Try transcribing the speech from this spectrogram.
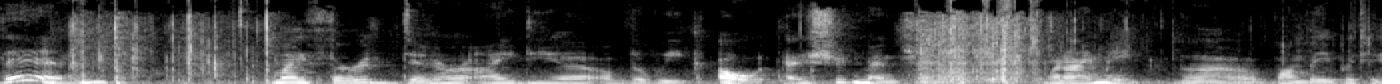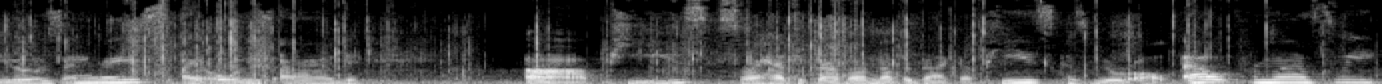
Then my third dinner idea of the week. Oh, I should mention when I make the Bombay potatoes and rice, I always add uh, peas. So I had to grab another bag of peas because we were all out from last week.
